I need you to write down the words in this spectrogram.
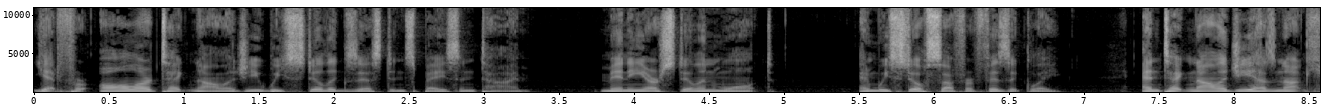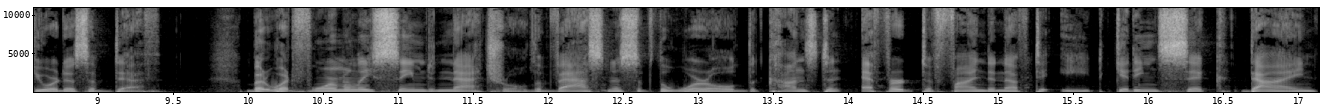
Yet, for all our technology, we still exist in space and time. Many are still in want, and we still suffer physically. And technology has not cured us of death. But what formerly seemed natural, the vastness of the world, the constant effort to find enough to eat, getting sick, dying,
